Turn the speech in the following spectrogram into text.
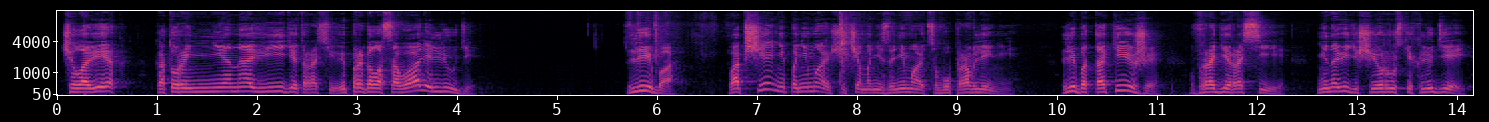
человек, который ненавидит Россию. И проголосовали люди. Либо вообще не понимающие, чем они занимаются в управлении – либо такие же враги России, ненавидящие русских людей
